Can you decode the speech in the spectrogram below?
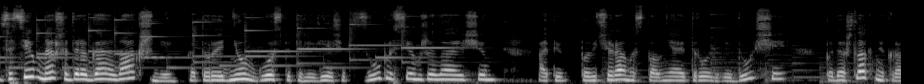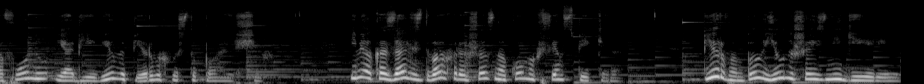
Затем наша дорогая Лакшми, которая днем в госпитале лечит зубы всем желающим, а по вечерам исполняет роль ведущей, подошла к микрофону и объявила первых выступающих. Ими оказались два хорошо знакомых всем спикера. Первым был юноша из Нигерии,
